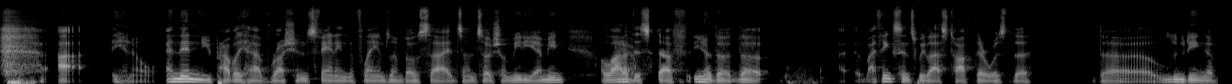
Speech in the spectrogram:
uh, you know, and then you probably have Russians fanning the flames on both sides on social media. I mean, a lot of this stuff, you know, the the I think since we last talked, there was the the looting of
